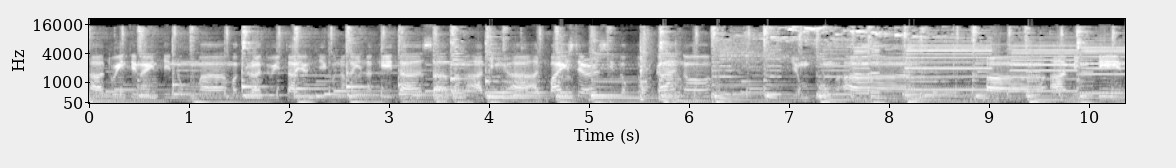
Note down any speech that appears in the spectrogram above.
ah, 2019 nung ma- mag-graduate tayo, hindi ko na kayo nakita sa mga ating ah, advisors, si Dr. Cano, yung pong ah, ah, aming dean.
